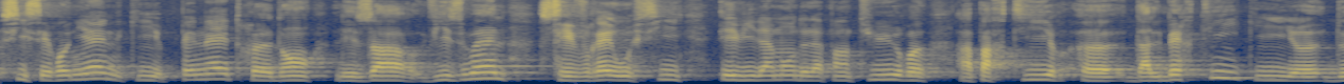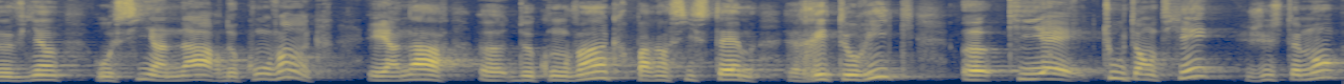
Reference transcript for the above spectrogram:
cicéronienne qui pénètre dans les arts visuels. C'est vrai aussi évidemment de la peinture à partir d'Alberti qui devient aussi un art de convaincre et un art de convaincre par un système rhétorique qui est tout entier, justement,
